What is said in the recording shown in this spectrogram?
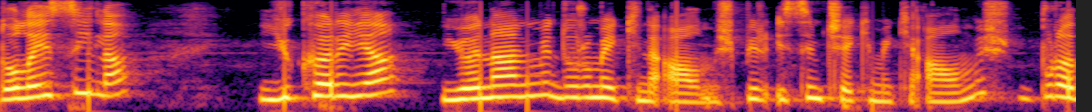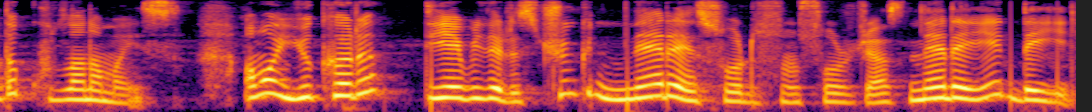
Dolayısıyla yukarıya yönelme durum ekini almış, bir isim çekim eki almış. Burada kullanamayız. Ama yukarı diyebiliriz. Çünkü nere sorusunu soracağız. Nereye değil.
